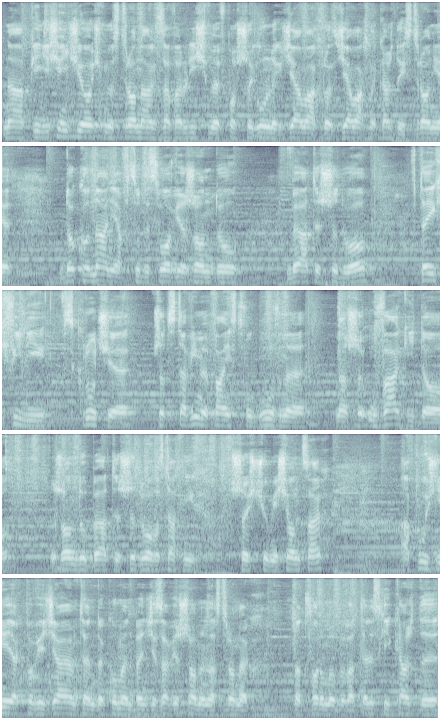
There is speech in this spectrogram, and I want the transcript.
Na 58 stronach zawarliśmy w poszczególnych działach, rozdziałach na każdej stronie dokonania w cudzysłowie rządu Beaty Szydło. W tej chwili w skrócie przedstawimy Państwu główne nasze uwagi do rządu Beaty Szydło w ostatnich sześciu miesiącach. A później, jak powiedziałem, ten dokument będzie zawieszony na stronach Platformy Obywatelskiej. Każdy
